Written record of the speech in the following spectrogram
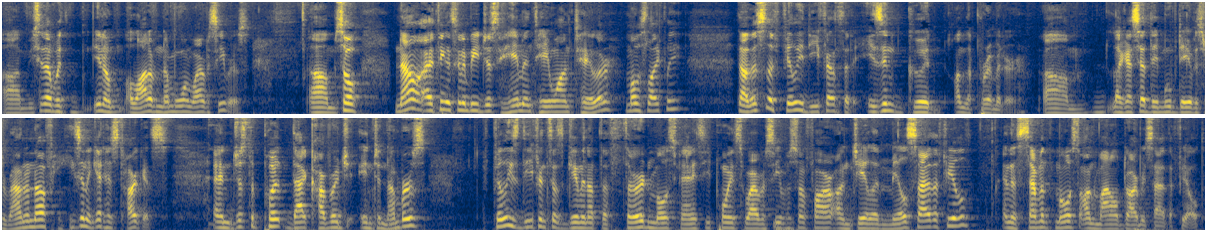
Um, you see that with you know a lot of number one wide receivers. Um, so now I think it's going to be just him and Taywan Taylor most likely. Now this is a Philly defense that isn't good on the perimeter. Um, like I said, they moved Davis around enough. He's going to get his targets. And just to put that coverage into numbers, Philly's defense has given up the third most fantasy points to wide receivers so far on Jalen Mills' side of the field, and the seventh most on Ronald Darby's side of the field.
